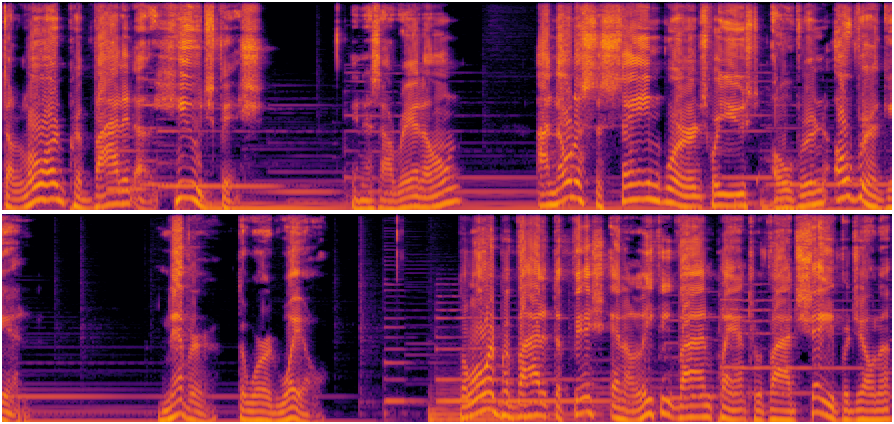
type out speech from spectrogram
The Lord provided a huge fish. And as I read on, I noticed the same words were used over and over again. Never the word well. The Lord provided the fish and a leafy vine plant to provide shade for Jonah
